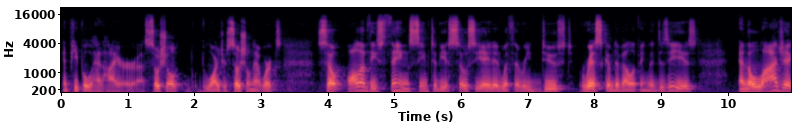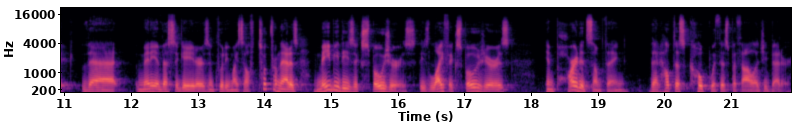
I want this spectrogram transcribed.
and people who had higher uh, social, larger social networks. So all of these things seem to be associated with a reduced risk of developing the disease. And the logic that many investigators, including myself, took from that is maybe these exposures, these life exposures, imparted something that helped us cope with this pathology better.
